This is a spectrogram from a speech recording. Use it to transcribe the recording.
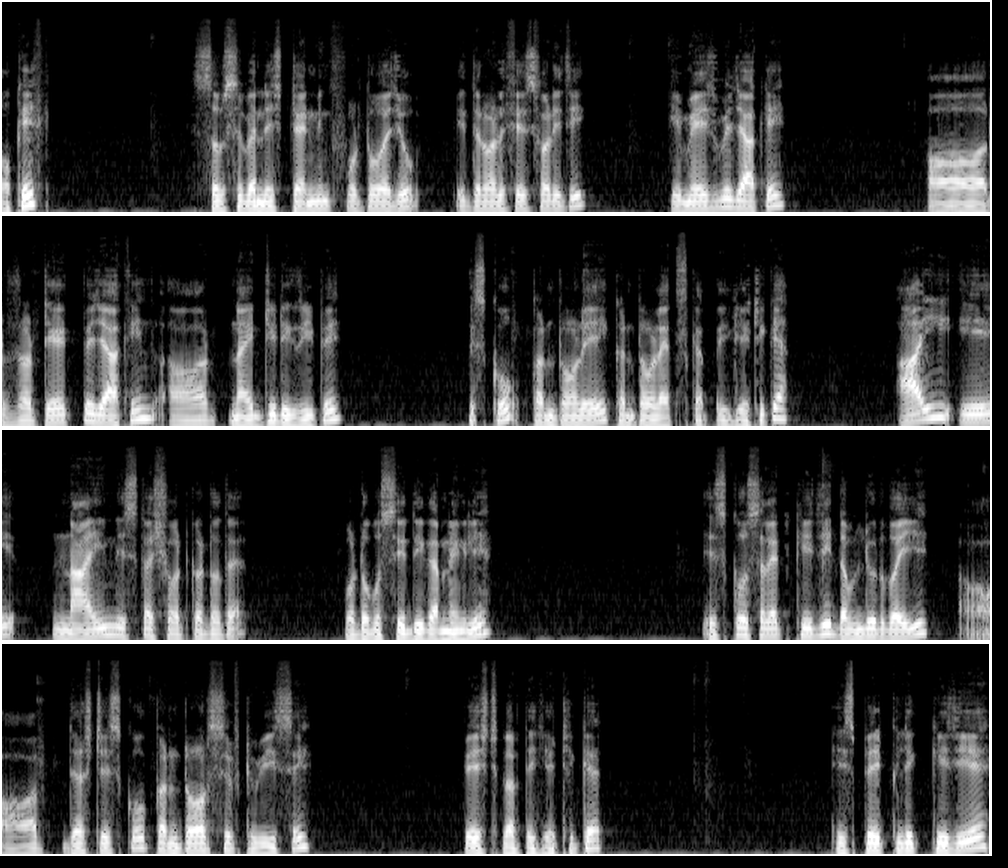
ओके? सबसे पहले स्टैंडिंग फ़ोटो है जो, इधर वाली फेस वाली थी इमेज में जाके और रोटेट पे जाके और 90 डिग्री पे इसको कंट्रोल ए कंट्रोल एक्स कर दीजिए ठीक है? आई ए नाइन इसका शॉर्टकट होता है फ़ोटो को सीधी करने के लिए। इसको सेलेक्ट कीजिए डब्ल्यू दबाइए और जस्ट इसको कंट्रोल शिफ्ट वी से पेस्ट कर दीजिए, ठीक है? इस पर क्लिक कीजिए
